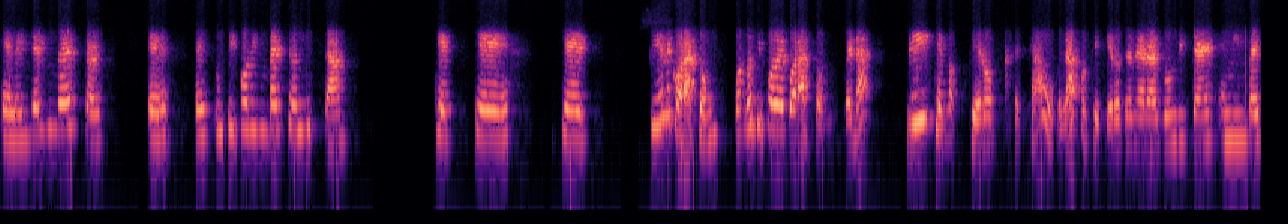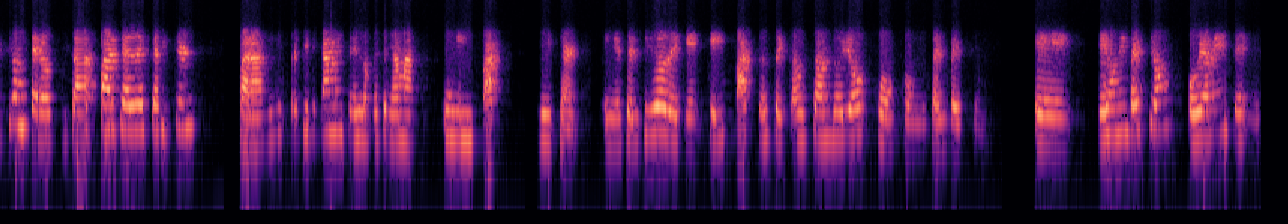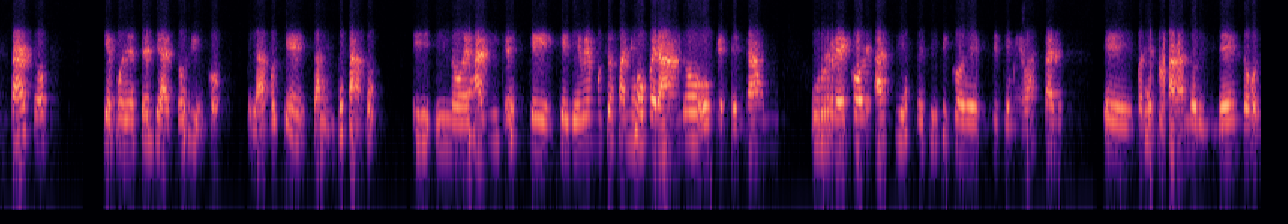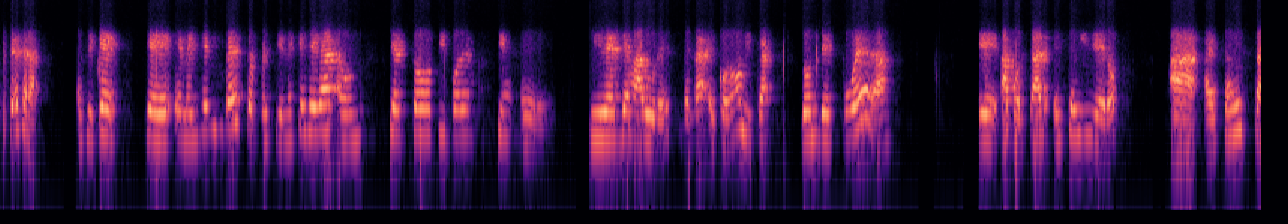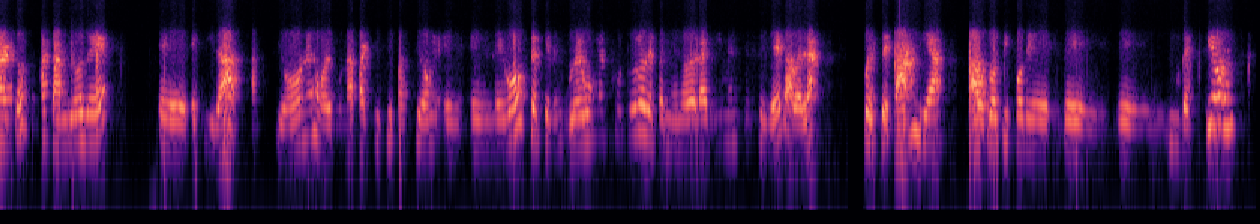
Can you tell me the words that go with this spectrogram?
el angel investor es, es un tipo de inversionista que, que, que tiene corazón, otro tipo de corazón, ¿verdad? Sí, quiero, quiero chavo, ¿verdad? Porque quiero tener algún return en mi inversión, pero quizás parte de ese return para mí específicamente es lo que se llama un impact return, en el sentido de que qué impacto estoy causando yo con, con esa inversión. Eh, es una inversión, obviamente, en startups que puede ser de alto riesgo, ¿verdad? Porque están empezando y, no es alguien que, que, que, lleve muchos años operando o que tenga un, un récord así específico de, de, que me va a estar, eh, por ejemplo, pagando dividendos, etcétera. Así que, el angel investor pues tiene que llegar a un cierto tipo de eh, nivel de madurez, ¿verdad? Económica, donde pueda eh, aportar ese dinero a, a estas startups a cambio de eh, equidad, acciones o alguna participación en, en negocio que luego en el futuro, dependiendo del agreement que se llega, ¿verdad? pues se cambia a otro tipo de, de, inversión.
